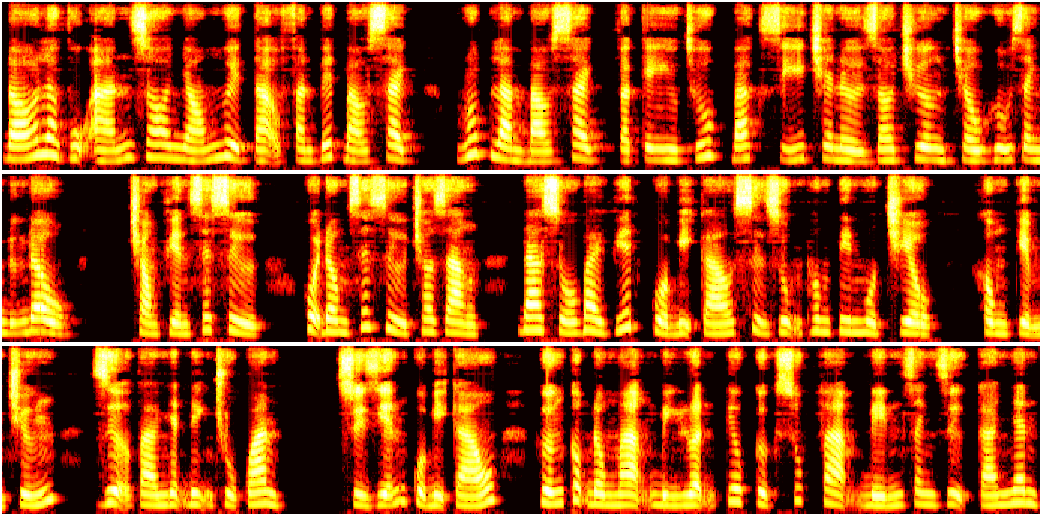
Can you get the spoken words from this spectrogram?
đó là vụ án do nhóm người tạo fanpage báo sạch, group làm báo sạch và kênh YouTube Bác sĩ Channel do Trương Châu Hữu Danh đứng đầu. Trong phiên xét xử, hội đồng xét xử cho rằng đa số bài viết của bị cáo sử dụng thông tin một chiều, không kiểm chứng, dựa vào nhận định chủ quan, suy diễn của bị cáo, hướng cộng đồng mạng bình luận tiêu cực xúc phạm đến danh dự cá nhân,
